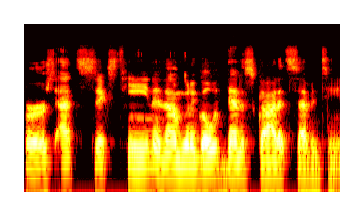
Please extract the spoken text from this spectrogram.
first at 16, and then I'm gonna go with Dennis Scott at 17.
